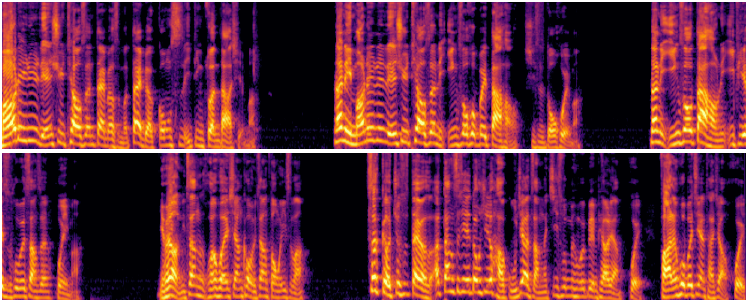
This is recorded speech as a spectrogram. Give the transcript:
毛利率连续跳升代表什么？代表公司一定赚大钱吗？那你毛利率连续跳升，你营收会不会大好？其实都会嘛。那你营收大好，你 EPS 会不会上升？会吗？有没有？你这样环环相扣，你这样懂我意思吗？这个就是代表说啊，当这些东西好，股价涨了，技术面会不会变漂亮？会。法人会不会进来抬轿？会。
